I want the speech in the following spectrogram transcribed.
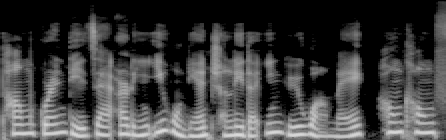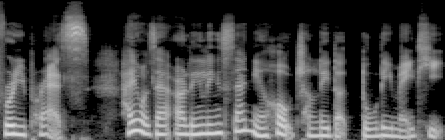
Tom Grandy 在二零一五年成立的英语网媒 Hong Kong Free Press，还有在二零零三年后成立的独立媒体。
